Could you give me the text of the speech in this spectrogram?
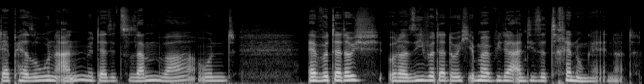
der Person an, mit der sie zusammen war und er wird dadurch oder sie wird dadurch immer wieder an diese Trennung erinnert.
